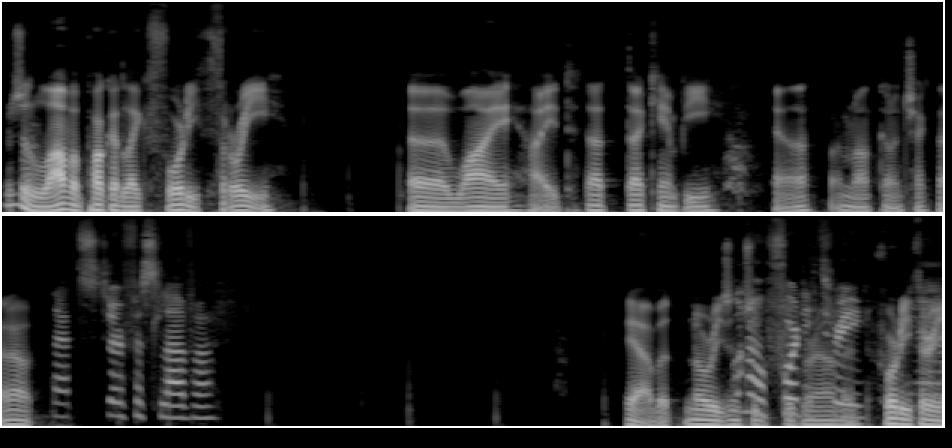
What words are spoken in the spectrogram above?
There's a lava pocket like 43 uh Y height. That that can't be. Yeah, I'm not gonna check that out. That's surface lava. Yeah, but no reason Oh, to no, around 43. it. 43, Yeah.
